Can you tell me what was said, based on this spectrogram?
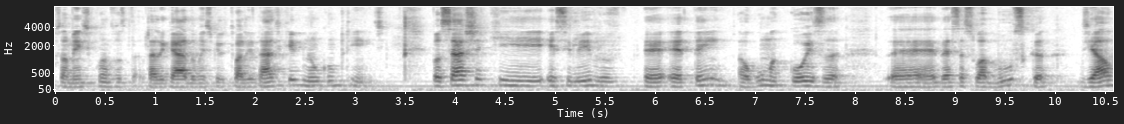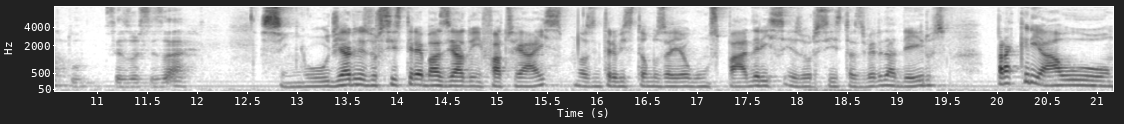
Somente quando está ligado a uma espiritualidade que ele não compreende. Você acha que esse livro é, é, tem alguma coisa é, dessa sua busca de auto se exorcizar? Sim, o Diário do Exorcista é baseado em fatos reais. Nós entrevistamos aí alguns padres exorcistas verdadeiros para criar o,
